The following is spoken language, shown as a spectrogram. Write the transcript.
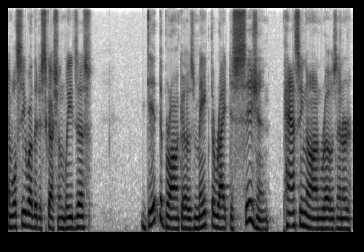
and we'll see where the discussion leads us. Did the Broncos make the right decision passing on Rosen or,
